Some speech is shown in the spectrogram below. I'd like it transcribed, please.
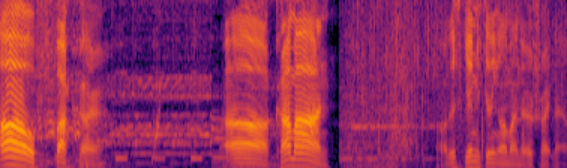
Oh, fucker. Oh, come on. Oh, this game is getting on my nerves right now.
